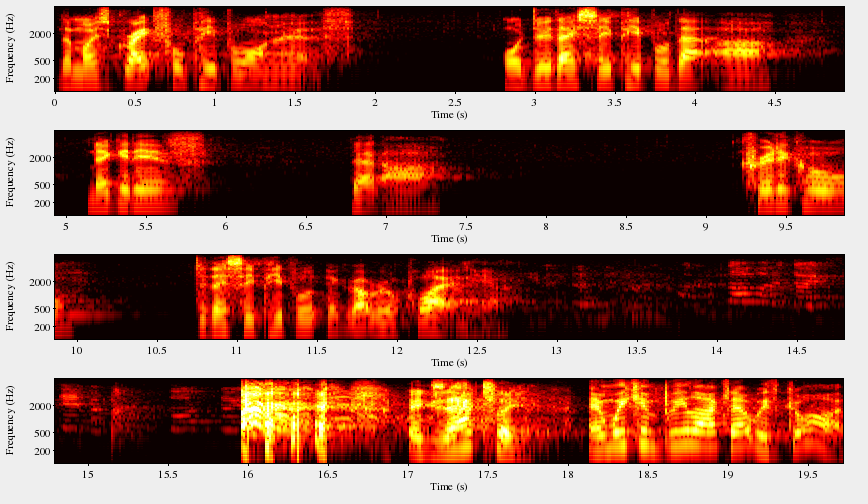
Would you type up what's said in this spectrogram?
the most grateful people on earth? Or do they see people that are negative, that are critical? Do they see people? It got real quiet in here. exactly. And we can be like that with God.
